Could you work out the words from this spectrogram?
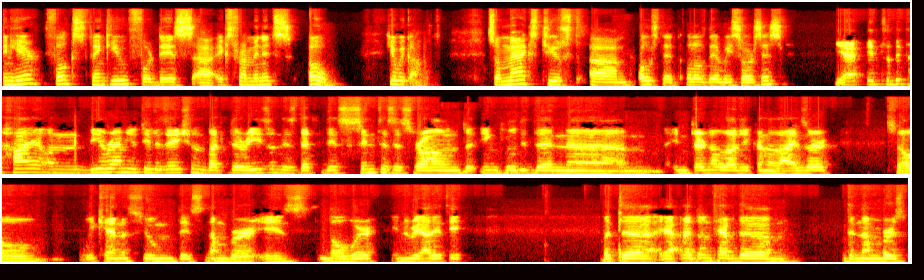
in here, folks. Thank you for this uh, extra minutes. Oh, here we go. So Max just um, posted all of the resources. Yeah, it's a bit high on BRAM utilization, but the reason is that this synthesis round included an um, internal logic analyzer. So we can assume this number is lower in reality. But uh, yeah, I don't have the um, the numbers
